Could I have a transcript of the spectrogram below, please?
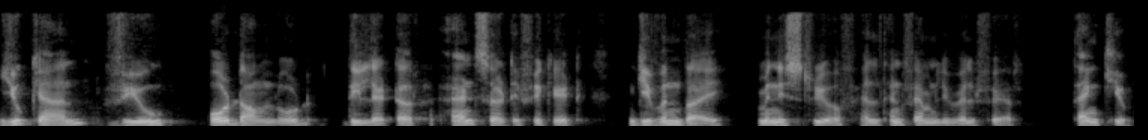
You can view or download the letter and certificate given by Ministry of Health and Family Welfare. Thank you.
